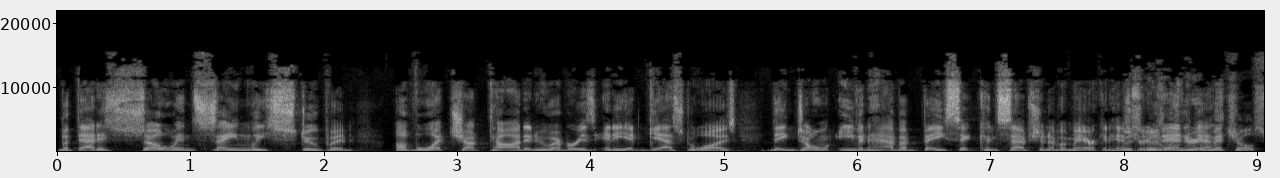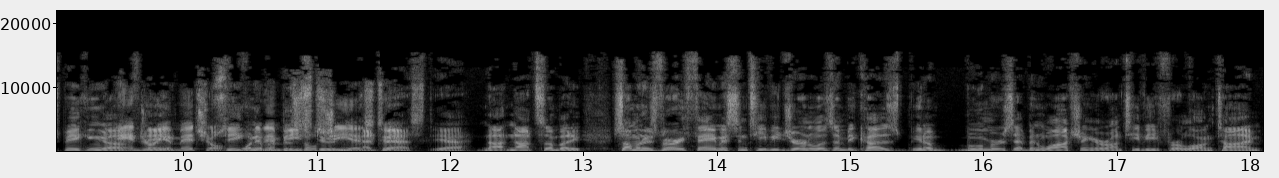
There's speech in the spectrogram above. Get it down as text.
But that is so insanely stupid of what Chuck Todd and whoever his idiot guest was. They don't even have a basic conception of American It was, history. it was Andrea? Mitchell. Speaking of Andrea a- Mitchell. speaking What an imbecile she is, at too. best. Yeah, not not somebody someone who's very famous in TV journalism because you know boomers have been watching her on TV for a long time.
